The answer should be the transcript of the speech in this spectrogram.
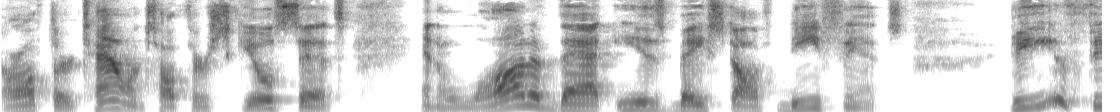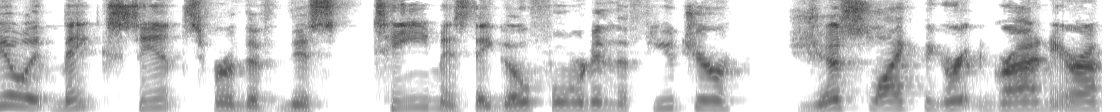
or off their talents, off their skill sets. And a lot of that is based off defense. Do you feel it makes sense for the, this team as they go forward in the future, just like the grit and grind era,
